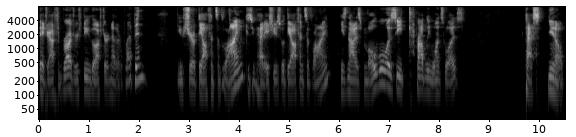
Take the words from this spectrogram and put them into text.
They drafted Rodgers. Do you go after another weapon? Do you shore up the offensive line because you've had issues with the offensive line? He's not as mobile as he probably once was. Past you know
